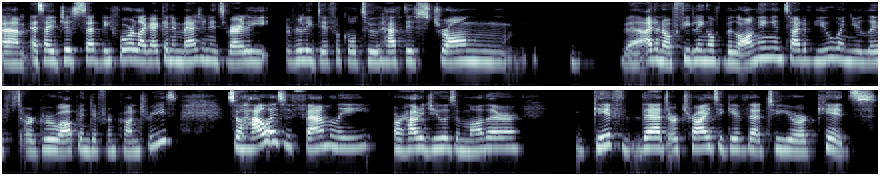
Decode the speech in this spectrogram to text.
um, as I just said before, like I can imagine it's really really difficult to have this strong, uh, I don't know, feeling of belonging inside of you when you lived or grew up in different countries. So how, as a family, or how did you as a mother give that or try to give that to your kids?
